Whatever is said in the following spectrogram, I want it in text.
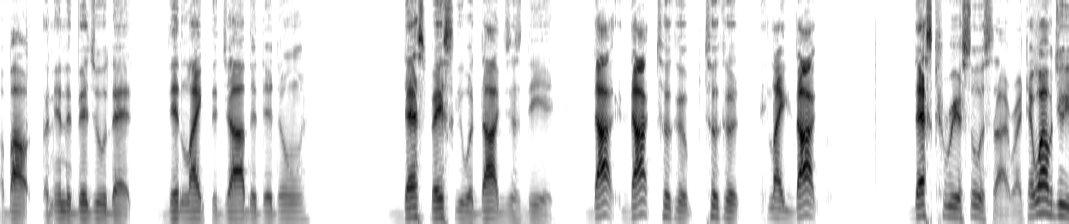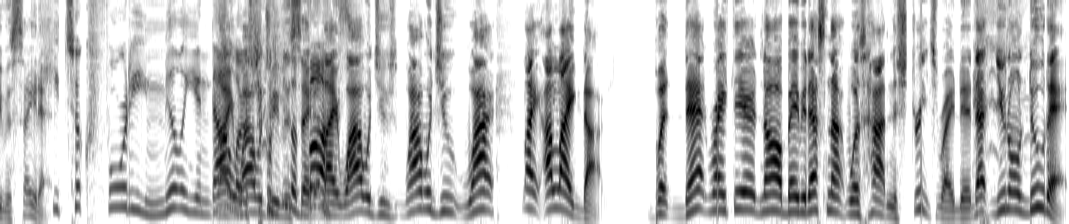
about an individual that didn't like the job that they're doing. That's basically what Doc just did. Doc Doc took a took a like Doc. That's career suicide right there. Why would you even say that? He took forty million Like, dollars. why would you even say Bucks. that? Like, why would you? Why would you? Why? Like, I like Doc, but that right there, no, baby, that's not what's hot in the streets right there. That you don't do that.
